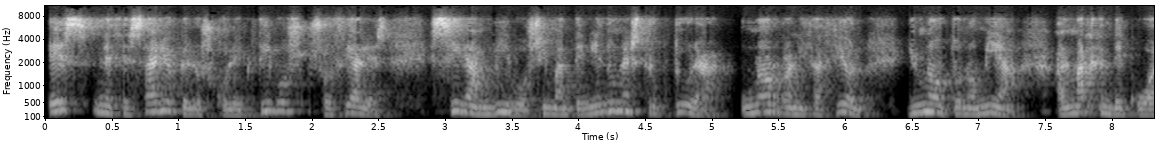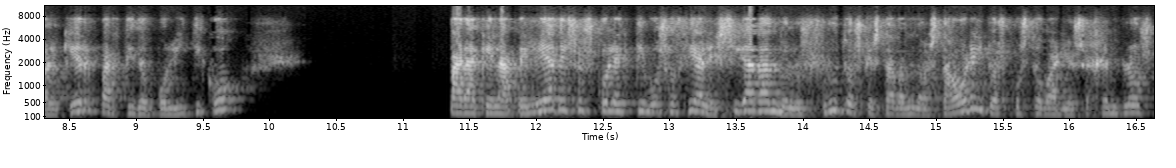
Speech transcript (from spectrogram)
es necesario que los colectivos sociales sigan vivos y manteniendo una estructura, una organización y una autonomía al margen de cualquier partido político para que la pelea de esos colectivos sociales siga dando los frutos que está dando hasta ahora, y tú has puesto varios ejemplos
